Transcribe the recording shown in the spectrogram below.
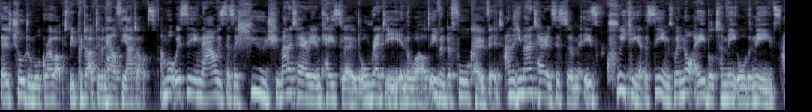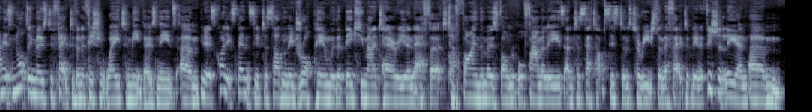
those children will grow up to be productive and healthy adults. And what we're seeing now is there's a huge humanitarian caseload already in the world, even before COVID, and the humanitarian system is creaking at the seams. We're not able to meet all the needs, and it's not the most effective and efficient way to meet those needs. Um, you know, it's quite expensive to suddenly drop in with a big humanitarian effort to find the most vulnerable families and to set up systems to reach them effectively and efficiently. And um,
